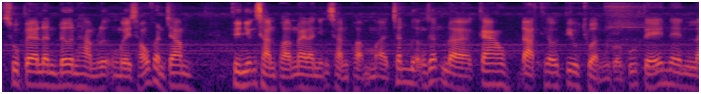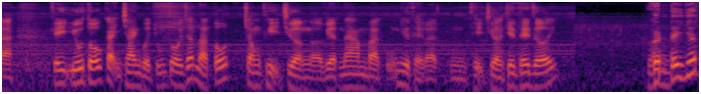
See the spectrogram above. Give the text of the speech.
Super lân đơn hàm lượng 16%. Thì những sản phẩm này là những sản phẩm à, chất lượng rất là cao, đạt theo tiêu chuẩn của quốc tế nên là cái yếu tố cạnh tranh của chúng tôi rất là tốt trong thị trường ở Việt Nam và cũng như thể là ừ, thị trường trên thế giới. Gần đây nhất,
